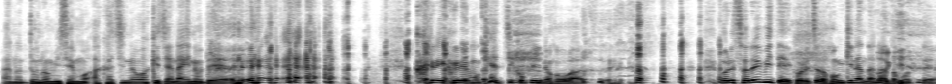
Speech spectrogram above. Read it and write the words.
あのどの店も赤字なわけじゃないのでくれぐれもキャッチコピーの方はつって 俺それ見てこれちょっと本気なんだなと思って。で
